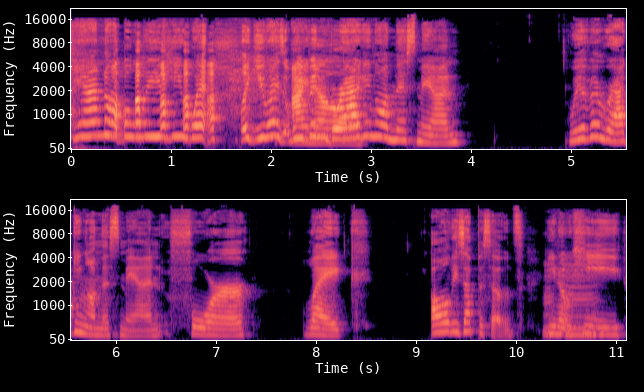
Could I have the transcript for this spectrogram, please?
cannot believe he went. Like you guys, we've been bragging on this man. We have been bragging on this man for like all these episodes. You know, Mhm. he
